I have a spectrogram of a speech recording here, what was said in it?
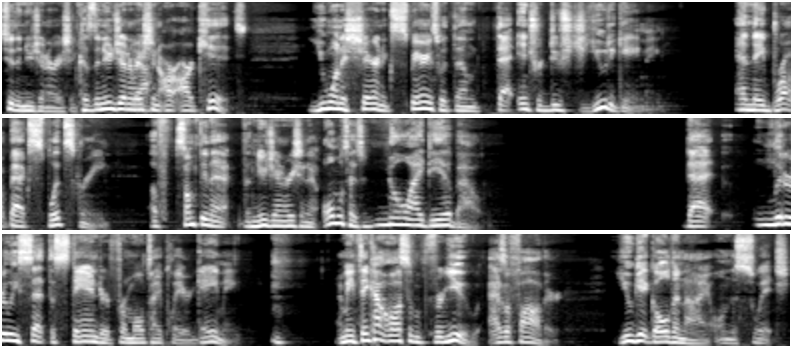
to the new generation because the new generation are our kids. You want to share an experience with them that introduced you to gaming, and they brought back split screen of something that the new generation almost has no idea about. That literally set the standard for multiplayer gaming. I mean, think how awesome for you as a father. You get GoldenEye on the Switch,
